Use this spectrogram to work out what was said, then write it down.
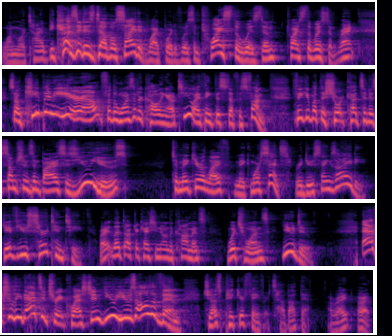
one more time because it is double sided whiteboard of wisdom, twice the wisdom, twice the wisdom, right? So keep an ear out for the ones that are calling out to you. I think this stuff is fun. Think about the shortcuts and assumptions and biases you use to make your life make more sense, reduce anxiety, give you certainty, right? Let Dr. Kashey know in the comments which ones you do. Actually, that's a trick question. You use all of them. Just pick your favorites. How about that? All right? All right.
